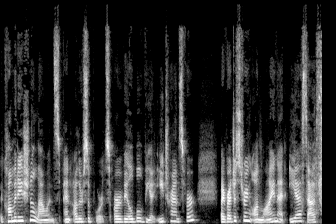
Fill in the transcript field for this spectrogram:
Accommodation allowance and other supports are available via e-transfer by registering online at ess.gov.bc.ca.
